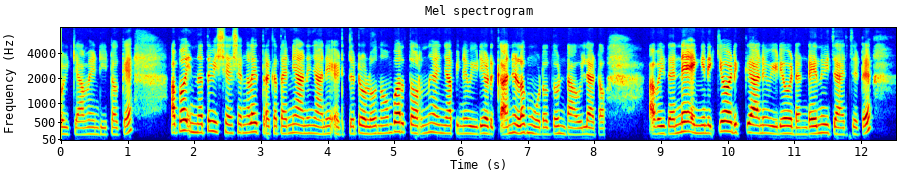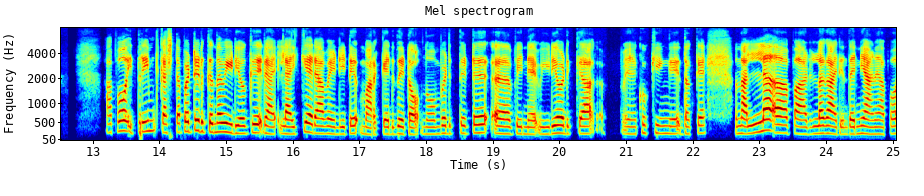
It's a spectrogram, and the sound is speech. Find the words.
ഒഴിക്കാൻ വേണ്ടിയിട്ടൊക്കെ അപ്പോൾ ഇന്നത്തെ വിശേഷങ്ങൾ ഇത്രയൊക്കെ തന്നെയാണ് ഞാൻ എടുത്തിട്ടുള്ളൂ. നോമ്പ് തുറന്ന് കഴിഞ്ഞാൽ പിന്നെ വീഡിയോ എടുക്കാനുള്ള മൂഡൊന്നും ഉണ്ടാവില്ല കേട്ടോ. അപ്പോൾ ഇതന്നെ എങ്ങനെയൊക്കെയോ എടുക്കുകയാണ് വീഡിയോ ഇടണ്ടേന്ന് വിചാരിച്ചിട്ട്. അപ്പോൾ ഇത്രയും കഷ്ടപ്പെട്ട് എടുക്കുന്ന വീഡിയോക്ക് ലൈക്ക് തരാൻ വേണ്ടിയിട്ട് മറക്കരുത് കേട്ടോ. നോമ്പെടുത്തിട്ട് പിന്നെ വീഡിയോ എടുക്കുക കുക്കിംഗ് ഇതൊക്കെ നല്ല പാടുള്ള കാര്യം തന്നെയാണ്. അപ്പോൾ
